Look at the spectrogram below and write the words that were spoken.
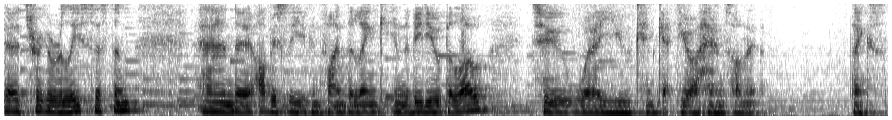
uh, trigger release system. And uh, obviously you can find the link in the video below to where you can get your hands on it. Thanks.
